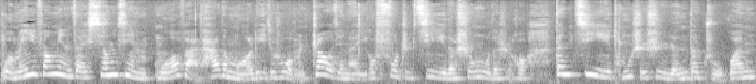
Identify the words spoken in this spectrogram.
我们一方面在相信魔法它的魔力，就是我们照进来一个复制记忆的生物的时候，但记忆同时是人的主观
